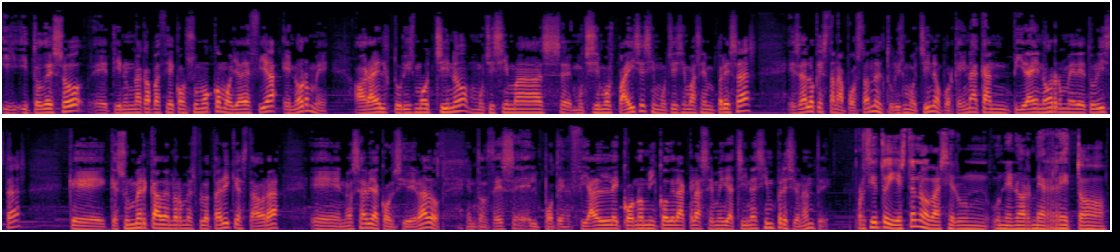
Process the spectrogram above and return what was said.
y, todo eso eh, tiene una capacidad de consumo, como ya decía, enorme. Ahora el turismo chino, muchísimas, eh, muchísimos países y muchísimas empresas, es a lo que están apostando el turismo chino, porque hay una cantidad enorme de turistas que, es un mercado enorme a explotar y que hasta ahora eh, no se había considerado. Entonces, el potencial económico de la clase media china es impresionante. Por cierto, ¿y esto no va a ser un, enorme reto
